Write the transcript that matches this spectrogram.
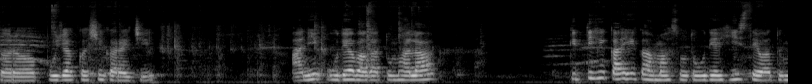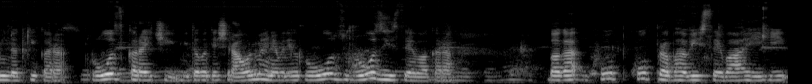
तर पूजा कशी करायची? आणि उद्या बघा तुम्हाला कितीही काही काम असो तर उद्या ही सेवा तुम्ही नक्की करा. रोज करायची. मी तर म्हणते श्रावण महिन्यामध्ये रोज रोज ही सेवा करा. बघा खूप खूप प्रभावी सेवा आहे ही.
